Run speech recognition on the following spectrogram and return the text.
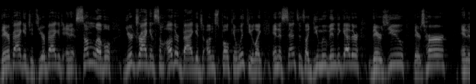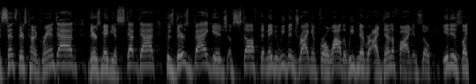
their baggage, it's your baggage, and at some level, you're dragging some other baggage unspoken with you. Like, in a sense, it's like you move in together, there's you, there's her, in a sense, there's kind of granddad, there's maybe a stepdad, because there's baggage of stuff that maybe we've been dragging for a while that we've never identified. And so it is like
